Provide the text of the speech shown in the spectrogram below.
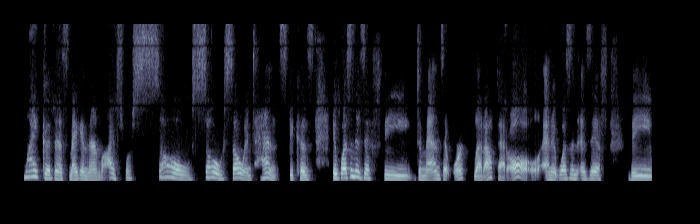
my goodness, Megyn, their lives were so, so, so intense because it wasn't as if the demands at work let up at all. And it wasn't as if the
